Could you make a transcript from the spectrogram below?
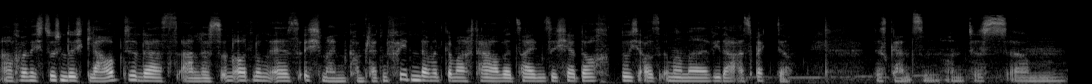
auch wenn ich zwischendurch glaubte, dass alles in Ordnung ist, ich meinen kompletten Frieden damit gemacht habe, zeigen sich ja doch durchaus immer mal wieder Aspekte des Ganzen. Und das ähm,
